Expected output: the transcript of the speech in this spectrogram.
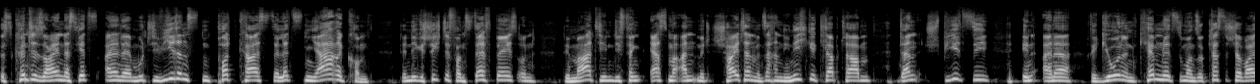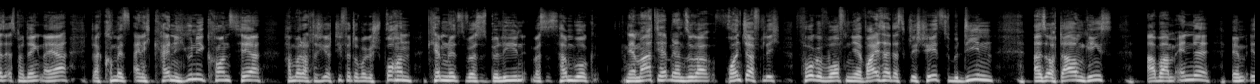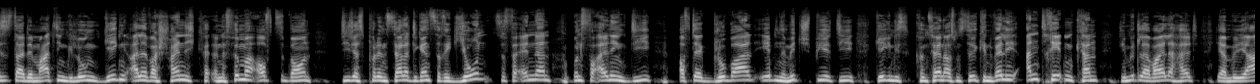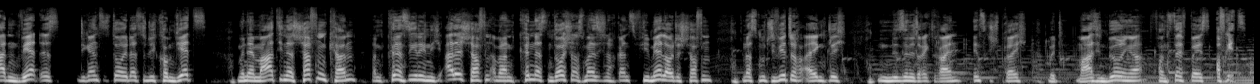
Es könnte sein, dass jetzt einer der motivierendsten Podcasts der letzten Jahre kommt. Denn die Geschichte von Staffbase und dem Martin, die fängt erstmal an mit Scheitern, mit Sachen, die nicht geklappt haben. Dann spielt sie in einer Region in Chemnitz, wo man so klassischerweise erstmal denkt, naja, da kommen jetzt eigentlich keine Unicorns her. Haben wir doch natürlich auch tiefer darüber gesprochen. Chemnitz versus Berlin versus Hamburg. Der Martin hat mir dann sogar freundschaftlich vorgeworfen, ja weiter das Klischee zu bedienen. Also auch darum ging es. Aber am Ende ähm, ist es da dem Martin gelungen, gegen alle Wahrscheinlichkeit eine Firma aufzubauen, die das Potenzial hat, die ganze Region zu verändern und vor allen Dingen die auf der globalen Ebene mitspielt, die gegen die Konzerne aus dem Silicon Valley antreten kann, die mittlerweile halt ja Milliarden wert ist. Die ganze Story dazu, die kommt jetzt. Und wenn der Martin das schaffen kann, dann können das sicherlich nicht alle schaffen, aber dann können das in Deutschland aus meiner Sicht noch ganz viel mehr Leute schaffen. Und das motiviert doch eigentlich. Und in diesem Sinne direkt rein ins Gespräch mit Martin Böhringer von Staffbase. Auf geht's!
